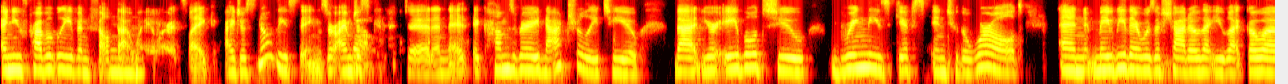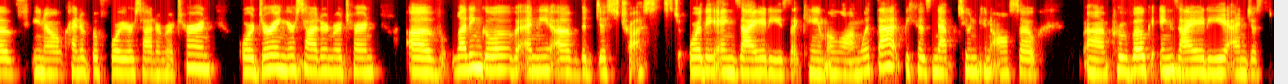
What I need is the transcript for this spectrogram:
And you've probably even felt that mm. way where it's like, I just know these things or I'm yeah. just connected. And it, it comes very naturally to you that you're able to bring these gifts into the world and maybe there was a shadow that you let go of you know kind of before your saturn return or during your saturn return of letting go of any of the distrust or the anxieties that came along with that because neptune can also uh, provoke anxiety and just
